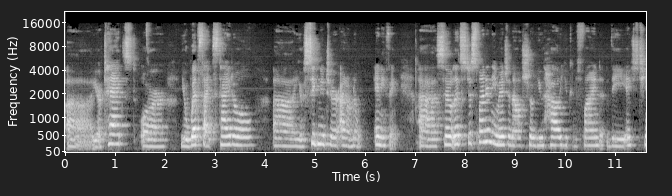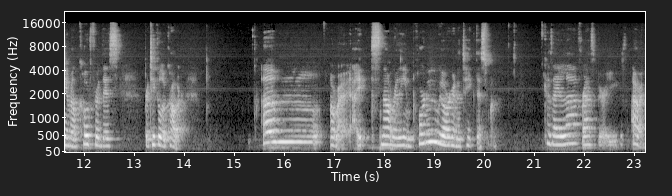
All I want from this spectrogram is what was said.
uh, your text or your website's title uh, your signature, I don't know, anything. Uh, so let's just find an image and I'll show you how you can find the HTML code for this particular color. Um, alright, it's not really important. We are going to take this one. Because I love raspberries. Alright,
